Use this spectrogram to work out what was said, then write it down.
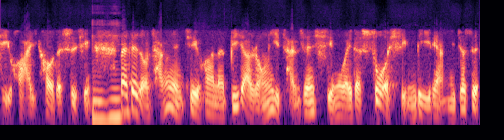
计划以后的事情。那这种长远计划呢，比较容易产生行为的塑形力量，也就是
